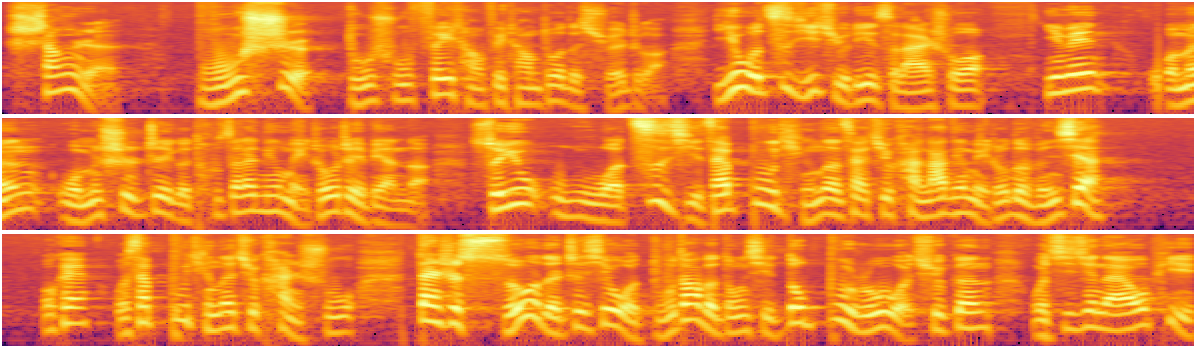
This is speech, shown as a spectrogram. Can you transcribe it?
商人。不是读书非常非常多的学者。以我自己举例子来说，因为我们我们是这个投资拉丁美洲这边的，所以我自己在不停的再去看拉丁美洲的文献。OK，我在不停的去看书，但是所有的这些我读到的东西都不如我去跟我基金的 LP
